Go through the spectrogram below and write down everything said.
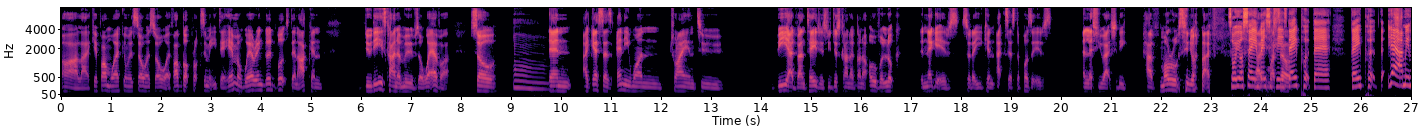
ah, like if I'm working with so and so, or if I've got proximity to him and we're in good books, then I can do these kind of moves or whatever. So Mm. then I guess as anyone trying to be advantageous, you're just kind of gonna overlook the negatives so that you can access the positives, unless you actually have morals in your life. so what you're saying like basically myself. is they put their they put yeah i mean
